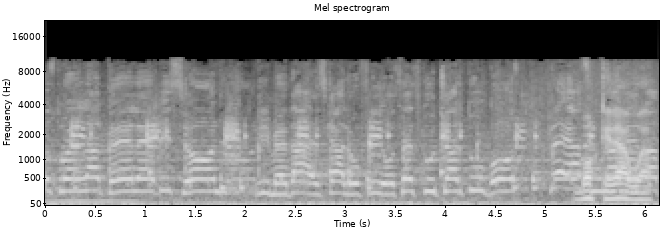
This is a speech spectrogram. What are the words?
Rostro en la televisión y me da escalofríos escuchar tu voz. Creas Bosque de Agua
